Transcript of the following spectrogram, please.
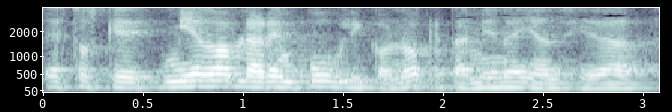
Estos que miedo a hablar en público, ¿no? Que también hay ansiedad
